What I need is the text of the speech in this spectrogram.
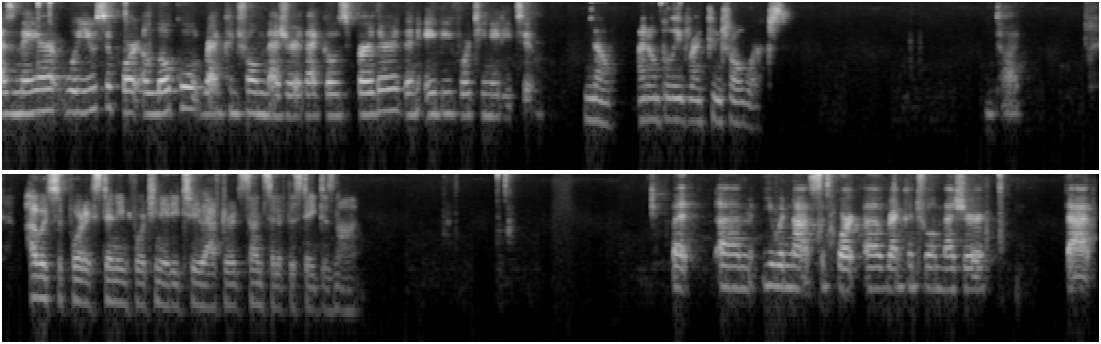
As mayor, will you support a local rent control measure that goes further than AB 1482? no, I don't believe rent control works. Todd? I would support extending 1482 after its sunset if the state does not. but um, you would not support a rent control measure that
